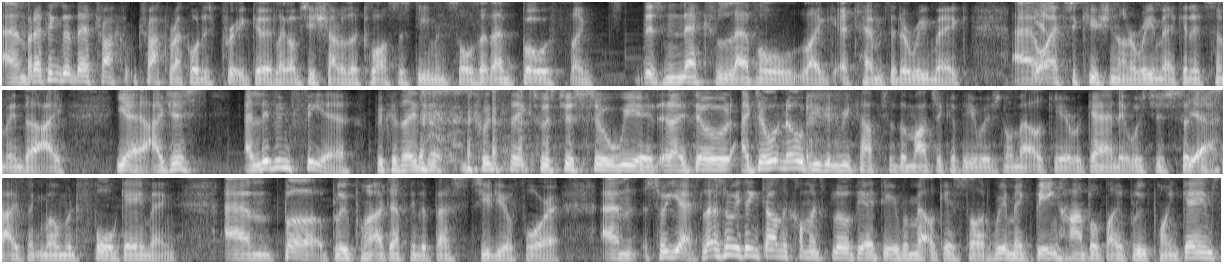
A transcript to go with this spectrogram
Um, but I think that their track track record is pretty good. Like obviously Shadow of the Colossus, Demon Souls, that they're both like this next level like attempt at a remake uh, yeah. or execution on a remake, and it's something that I yeah I just I live in fear because I just Twin Snakes was just so weird, and I don't I don't know if you can recapture the magic of the original Metal Gear again. It was just such yeah. a seismic moment for gaming. Um, but Bluepoint are definitely the best studio for it. Um, so yes, let us know what you think down in the comments below of the idea of a Metal Gear Solid remake being handled by Bluepoint Games,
